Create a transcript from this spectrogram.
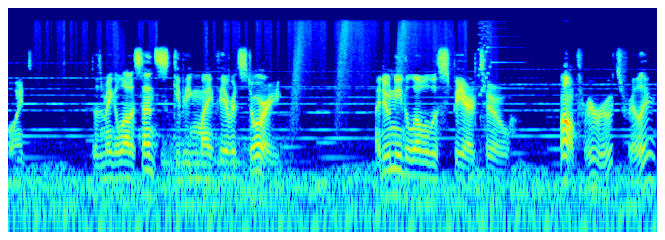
point. Doesn't make a lot of sense skipping my favorite story. I do need to level the spear, too. Oh, three roots? Really?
